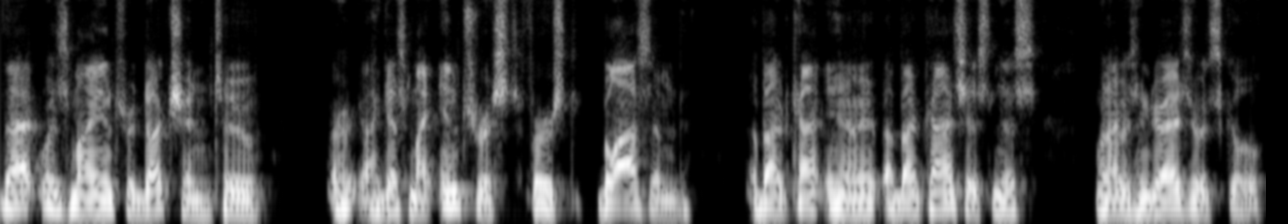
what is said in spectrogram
that was my introduction to, or I guess my interest first blossomed about, con- you know, about consciousness when I was in graduate school.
